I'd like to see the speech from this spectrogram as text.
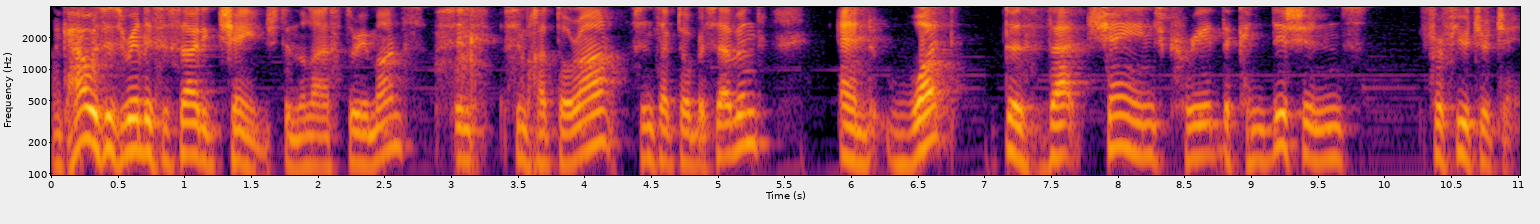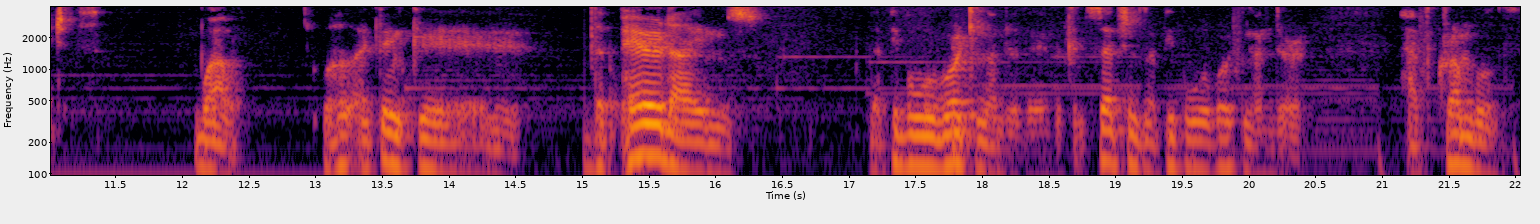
Like, how has Israeli society changed in the last three months since Simchat Torah, since October 7th? And what does that change create the conditions for future changes? Wow. Well, I think uh, the paradigms that people were working under, the, the conceptions that people were working under, have crumbled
